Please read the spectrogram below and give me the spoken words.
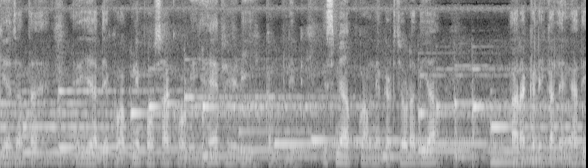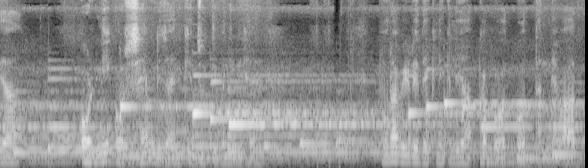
किया जाता है। यह देखो, अपनी पोशाक हो गई है रेडी कंप्लीट इसमें आपको हमने गठ जोड़ा दिया। बारह कली का लहंगा दिया। ओढ़नी और सेम डिज़ाइन की जूती बनी हुई है। पूरा वीडियो देखने के लिए आपका बहुत बहुत धन्यवाद।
